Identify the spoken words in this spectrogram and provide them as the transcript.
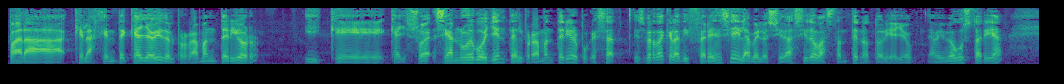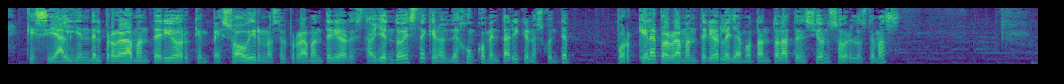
para que la gente que haya oído el programa anterior y que, que sea nuevo oyente del programa anterior, porque esa, es verdad que la diferencia y la velocidad ha sido bastante notoria. Yo, a mí me gustaría que si alguien del programa anterior, que empezó a oírnos el programa anterior, está oyendo este, que nos deje un comentario y que nos cuente por qué el programa anterior le llamó tanto la atención sobre los demás.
